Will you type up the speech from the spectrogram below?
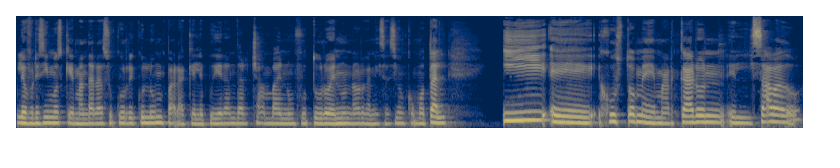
le ofrecimos que mandara su currículum para que le pudieran dar chamba en un futuro en una organización como tal. Y eh, justo me marcaron el sábado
